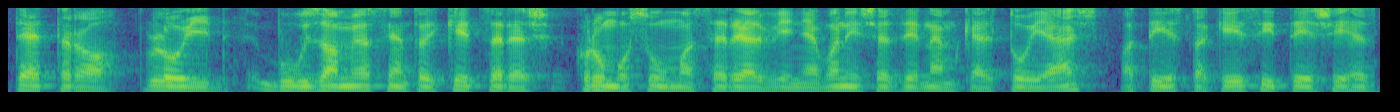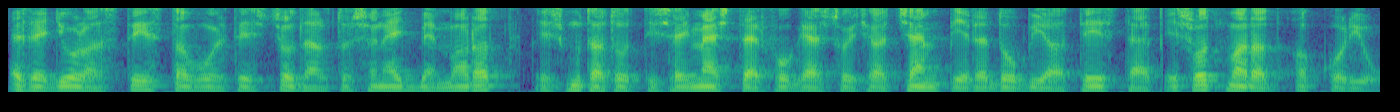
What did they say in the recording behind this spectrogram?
tetraploid búza, ami azt jelenti, hogy kétszeres kromoszóma szerelvénye van, és ezért nem kell tojás a tészta készítéséhez. Ez egy olasz tészta volt, és csodálatosan egyben maradt, és mutatott is egy mesterfogást, hogyha a csempére dobja a tésztát, és ott marad, akkor jó.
